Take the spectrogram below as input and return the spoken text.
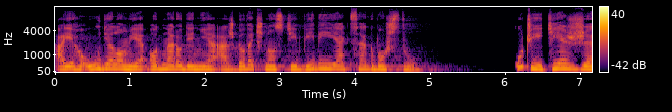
a jeho údelom je od narodenia až do väčšnosti vyvíjať sa k božstvu. Učí tiež, že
